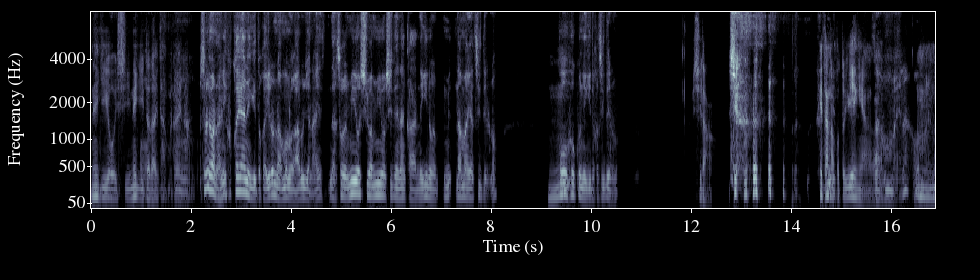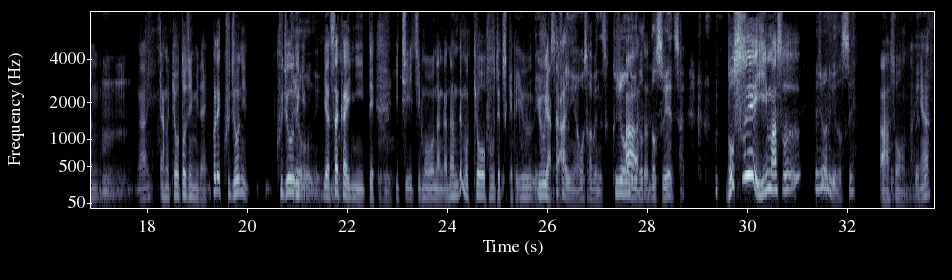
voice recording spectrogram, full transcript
ネギ美味しい。ネギいただいたんかうな。んそれは何？深谷ネギとかいろんなものがあるじゃない？だそれ、三好は三好でなんかネギの名前がついてるの？うん？幸福ネギとかついてるの？知らん。知 ら下手なこと言えんやんが。ほんまやな。ほんまやな。ううんん。ああの、京都人みたいに。これ、九条に、九条ネギ。いや、堺にいて、いちいちもうなんか何でも強風ってつけて言う、言うやんか。堺には大阪弁です。九条ネギどどすえ？ってさ。ドスエ言います？九条ネギどすえ。あそうなんや。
